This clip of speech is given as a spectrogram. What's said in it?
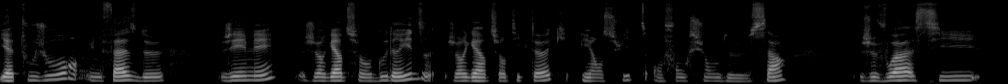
y a toujours une phase de j'ai aimé, je regarde sur Goodreads, je regarde sur TikTok, et ensuite, en fonction de ça, je vois si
